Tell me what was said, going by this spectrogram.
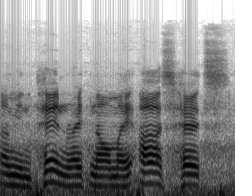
I'm in pain right now. My ass hurts.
